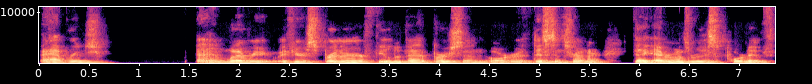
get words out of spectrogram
average, and whatever. You, if you're a sprinter, field event person, or a distance runner, I feel like everyone's really supportive,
